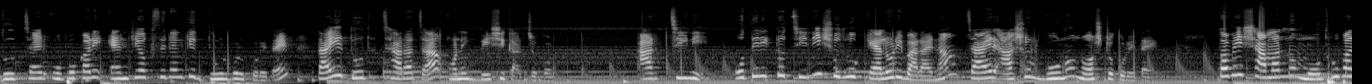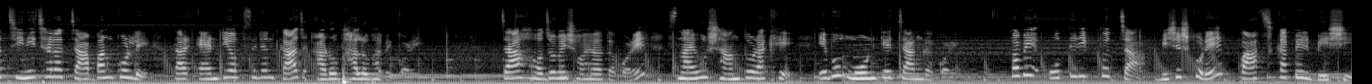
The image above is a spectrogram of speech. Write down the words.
দুধ চায়ের উপকারী অ্যান্টিঅক্সিডেন্টকে দুর্বল করে দেয়, তাই দুধ ছাড়া চা অনেক বেশি কার্যকর। আর চিনি অতিরিক্ত চিনি শুধু ক্যালোরি বাড়ায় না, চায়ের আসল গুণও নষ্ট করে দেয়। তবে সামান্য মধু বা চিনি ছাড়া চা পান করলে তার অ্যান্টিঅক্সিডেন্ট কাজ আরও ভালোভাবে করে। চা হজমে সহায়তা করে, স্নায়ু শান্ত রাখে এবং মনকে চাঙ্গা করে। তবে অতিরিক্ত চা, বিশেষ করে পাঁচ কাপের বেশি,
